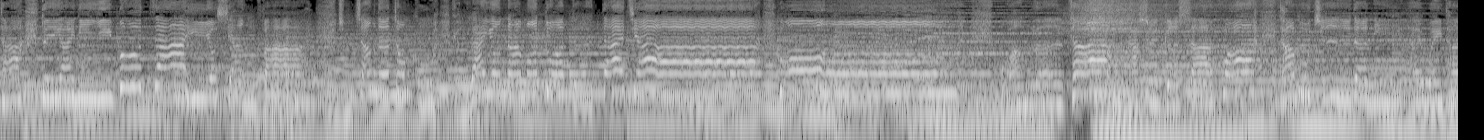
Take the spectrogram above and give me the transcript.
他，对爱你已不再有想法。成长的痛苦，原来有那么多的代价。傻瓜，他不值得你还为他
